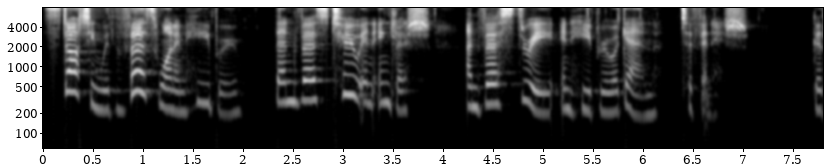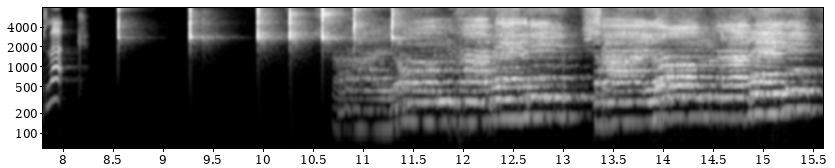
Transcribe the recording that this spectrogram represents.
starting with verse 1 in Hebrew, then verse 2 in English, and verse 3 in Hebrew again to finish. Good luck! Shalom Haverim, Shalom Haverim,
